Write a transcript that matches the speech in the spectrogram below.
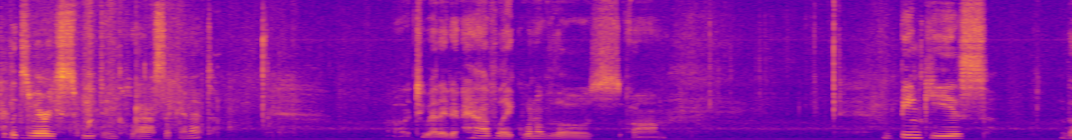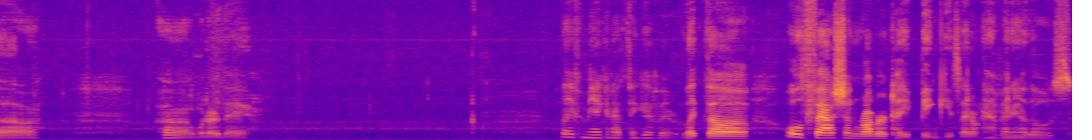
she looks very sweet and classic in it. Uh, too bad I didn't have, like, one of those, um, binkies. The uh, what are they? For me, I cannot think of it. Like the old-fashioned rubber type binkies. I don't have any of those.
